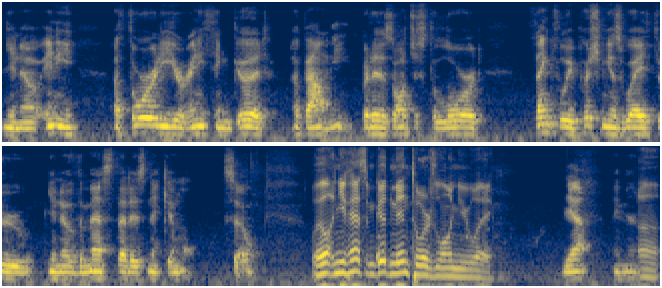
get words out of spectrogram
you know, any authority or anything good about me, but it is all just the Lord thankfully pushing his way through, you know, the mess that is Nick Immel. So well, and you've had some good mentors along your way. Yeah. Amen. Uh,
